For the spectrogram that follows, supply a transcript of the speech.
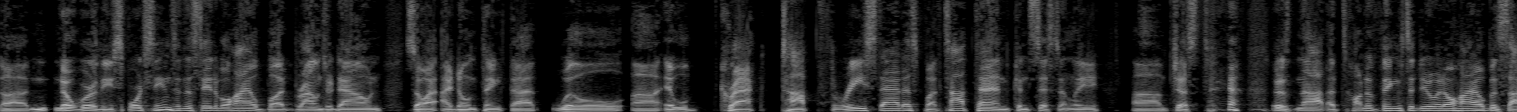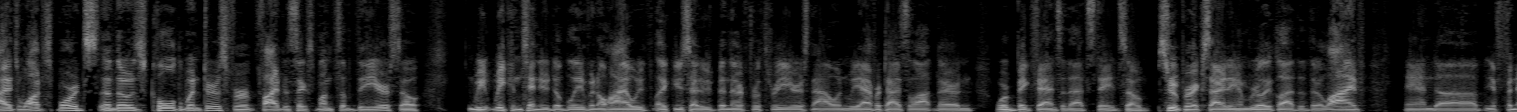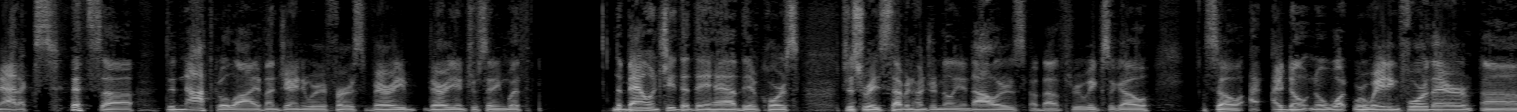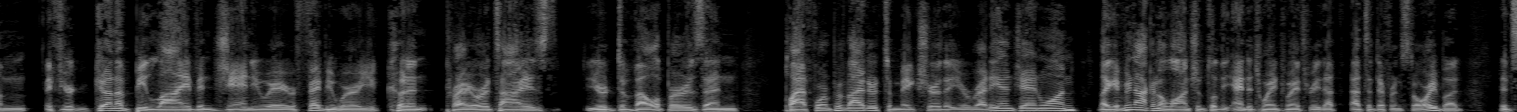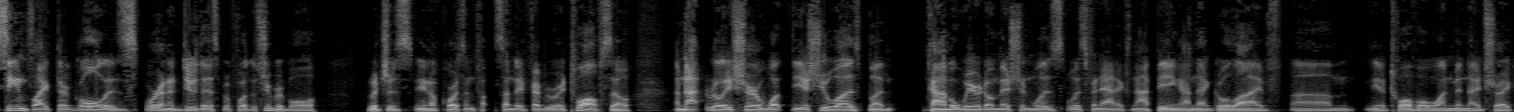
uh, noteworthy sports teams in the state of Ohio, but Browns are down, so I, I don't think that will uh, it will crack top three status, but top ten consistently um, just there's not a ton of things to do in Ohio besides watch sports in those cold winters for five to six months of the year. So we we continue to believe in Ohio. We've like you said, we've been there for three years now, and we advertise a lot there, and we're big fans of that state. So super exciting. I'm really glad that they're live. And uh, you know, Fanatics it's uh, did not go live on January 1st. Very very interesting with the balance sheet that they have. They of course just raised $700 million about three weeks ago. So I, I don't know what we're waiting for there. Um, if you're going to be live in January or February, you couldn't prioritize your developers and platform provider to make sure that you're ready on Jan 1. Like if you're not going to launch until the end of 2023, that, that's a different story. But it seems like their goal is we're going to do this before the Super Bowl, which is, you know, of course, on Sunday, February 12th. So I'm not really sure what the issue was, but kind of a weird omission was was Fanatics not being on that go live um you know 1201 midnight strike.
